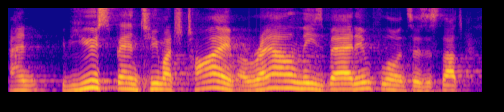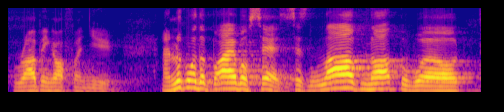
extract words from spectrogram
And if you spend too much time around these bad influences, it starts rubbing off on you. And look at what the Bible says. It says, Love not the world,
